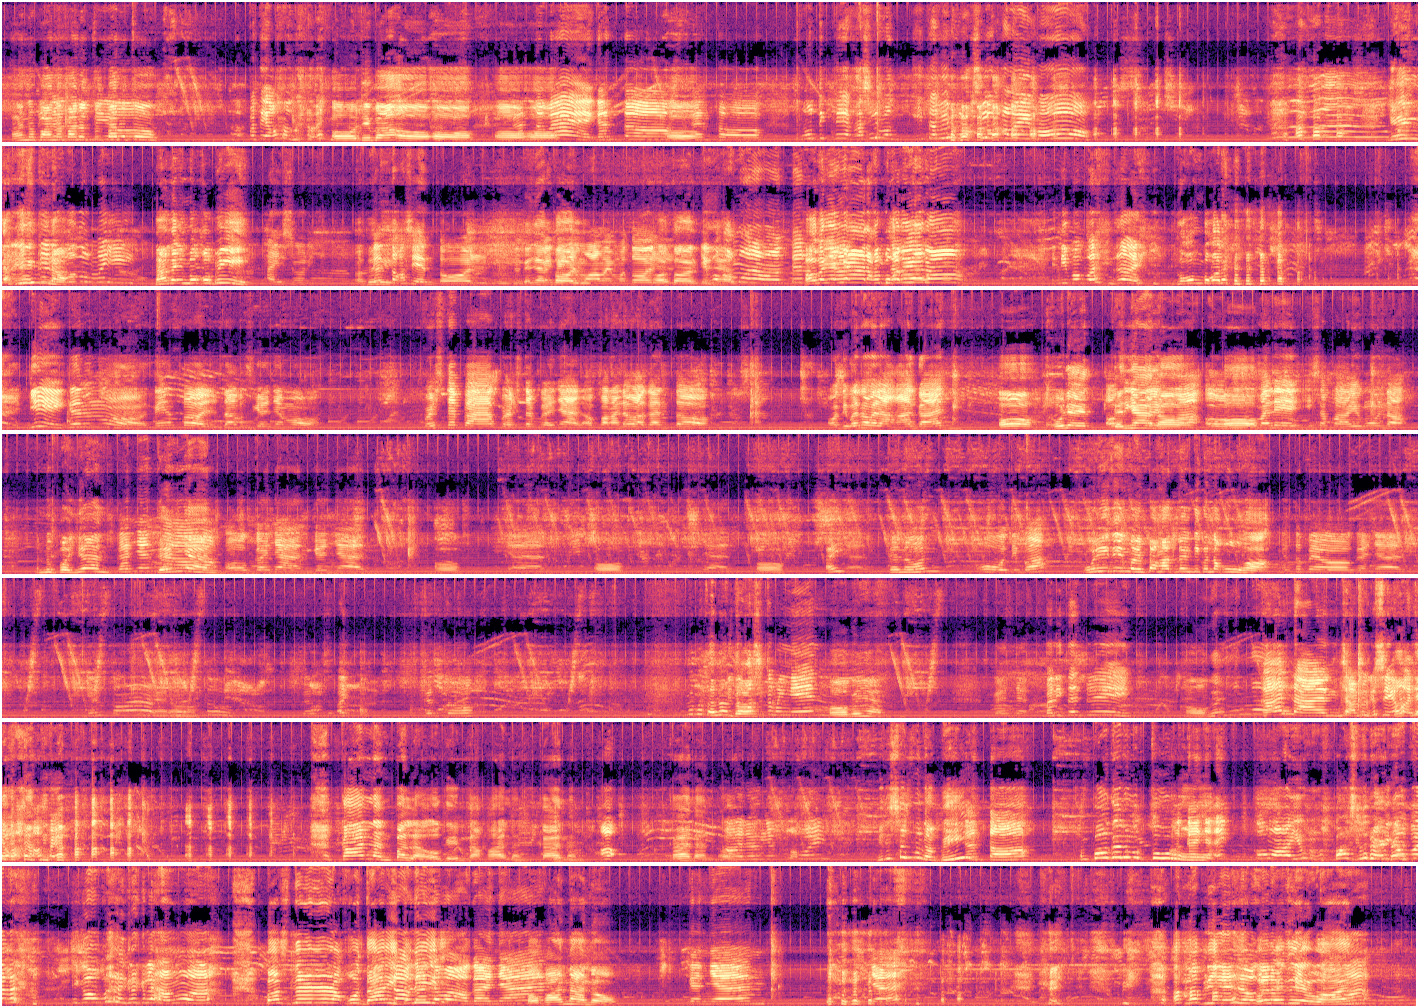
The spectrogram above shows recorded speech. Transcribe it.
Paano, paano, paano to? Paano to? Pati ako naguluhan. Oh, di ba? Oh, oh, oh, ganto oh. ba eh, ganto, Oh. ganto. Putik na yan kasi mag itabi mo kasi yung kamay mo. Game na, game na. Mo. Nanay mo ko, Bi. Ay, sorry. Oh, dali. Ganto kasi yan, tol. ganyan, Ganyan tol. mo kamay mo, tol. Oh, tol, Iba ka ganyan. muna, konti. Oh, ganyan nga. Nakabuka na yan, oh. Hindi pa banday. Lukumbo ka na. Gay, ganun mo. Ganyan, tol. Tapos ganyan mo. First step ha, first step ganyan. O pangalawa, ganito. O, di ba nawala ka agad? oh, ulit. O, Ganyan, sige, oh. nga. O, Oh. mali. Isa pa, yung una. Ano ba yan? Ganyan Ganyan. na. O, ganyan, ganyan. Oh, Yan, oh, yan. oh. Ay, Yan. ganun. O, di ba? Ulitin mo, yung pangatlo hindi ko nakuha. Ito ba o, ganyan. Ganito nga. Ayan, o. Ganito. Ganito. Ay, ganito. Ano ba Dito talaga? kasi tumingin. Oh, ganyan. Ganyan. Baliktad eh. Oh, ganyan nga. Kanan! Sabi ko sa'yo, di ba? Kanan pala. Oh, game na. Kanan. Kanan. oh, Kanan. Oh. kanan yung kamay. Bilisan mo na, B. Ganito. Ang bagal na magturo. O, ganyan. Ay, kung nga yung... Fast Ikaw learner. pa nag... Ikaw pa nagreklamo ah. Fast learner ako, Day. Ito, Dali. ganyan mo. Ganyan. Oh, kanan, oh. Ganyan. Ganyan. Gabrielo, Ulit, eh. One.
